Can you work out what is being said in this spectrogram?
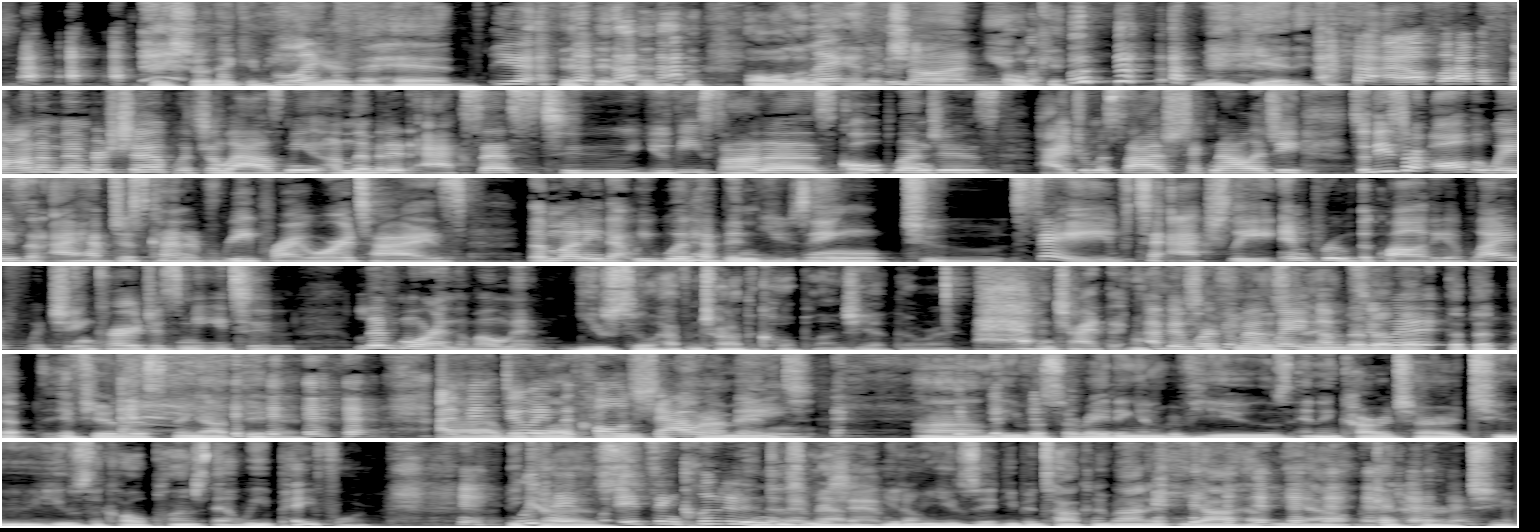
Make sure they can hear the head, yeah. all of the Flexing energy. on you. Okay, we get it. I also have a sauna membership, which allows me unlimited access to UV saunas, cold plunges, hydro massage technology. So these are all the ways that I have just kind of reprioritized the money that we would have been using to save to actually improve the quality of life, which encourages me to live more in the moment. You still haven't tried the cold plunge yet, though, right? I haven't tried that. I've been so working my way up to that- it. that- that- that- If you're listening out there, I've been would doing the cold shower thing. Um, leave us a rating and reviews, and encourage her to use the cold plunge that we pay for. we pay because for, it's included It in the doesn't membership. matter. You don't use it. You've been talking about it. Y'all help me out. Get her to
